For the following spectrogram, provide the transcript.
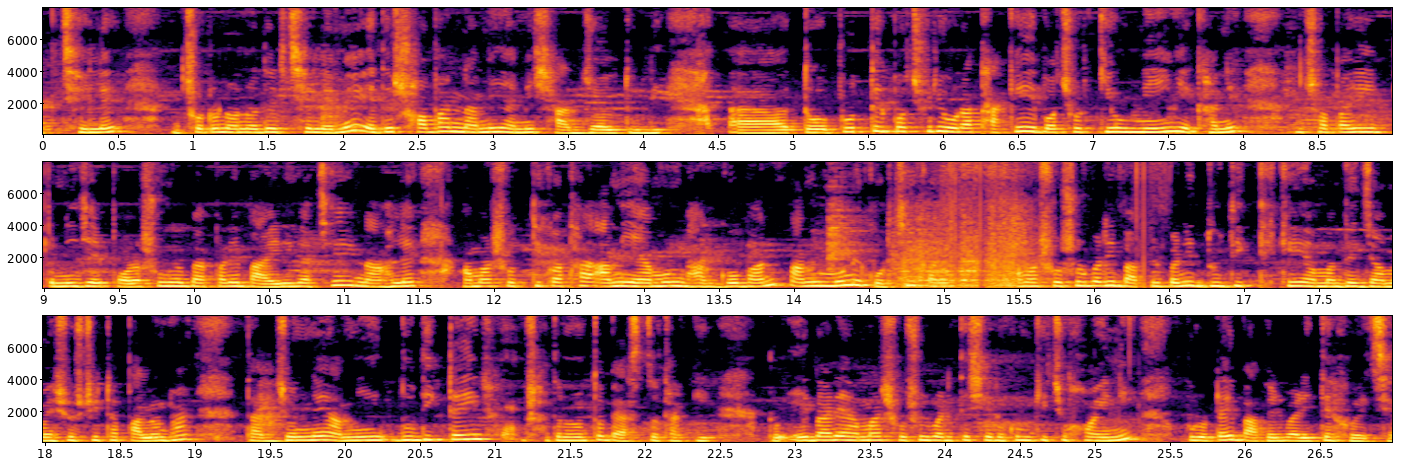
এক ছেলে, ছোট ননদের ছেলে মেয়ে, এদের সবার নামেই আমি সার জল তুলি। তো প্রত্যেক বছরই ওরা থাকে, এবছর কেউ নেই এখানে। সবাই নিজের পড়াশুনোর ব্যাপারে বাইরে গেছে, না হলে আমার সত্যি কথা আমি এমন ভাগ্যবান, আমি মনে করছি কারণ আমার শ্বশুরবাড়ি, বাপের বাড়ি দুদিক থেকেই আমাদের জামাই ষষ্ঠীটা পালন হয়। তার জন্যে আমি দুদিকটাই সাধারণত ব্যস্ত থাকি। তো এবারে আমার শ্বশুরবাড়িতে সেরকম কিছু হয়নি, পুরোটাই বাপের বাড়িতে হয়েছে।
